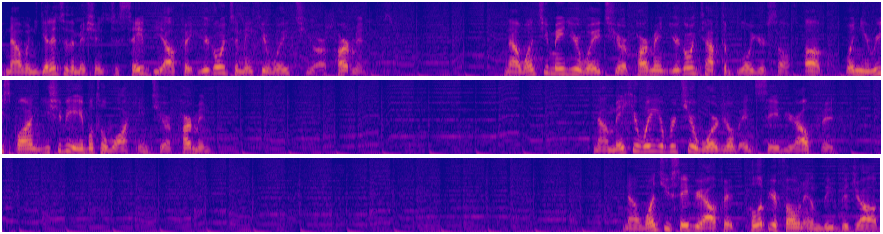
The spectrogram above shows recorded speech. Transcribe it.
Now when you get into the mission, to save the outfit, you're going to make your way to your apartment. Now once you made your way to your apartment, you're going to have to blow yourself up. When you respawn, you should be able to walk into your apartment. Now make your way over to your wardrobe and save your outfit. Now once you save your outfit, pull up your phone and leave the job.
